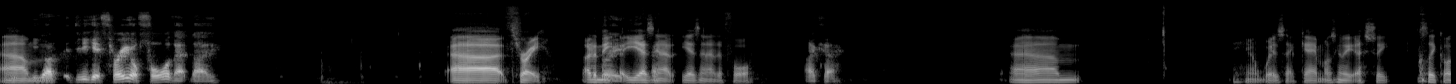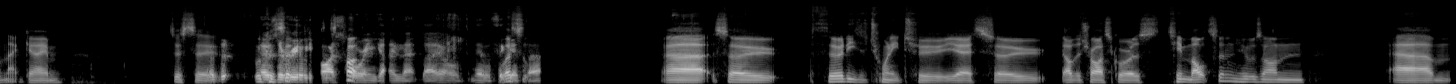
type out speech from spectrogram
Um, you got, did you get three or four that day? uh, three. I don't think he hasn't had he hasn't had a four. Okay. Um, where's that game? I was going to actually click on that game just to. It was a really high scoring game that day. I'll never forget that. Uh, so thirty to twenty-two. Yeah. So other try scorers: Tim Moltzen, who was on, um,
